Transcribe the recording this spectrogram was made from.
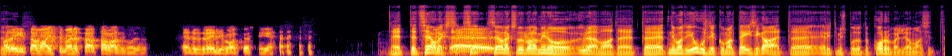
ma tegin sama asja mõned päevad tagasi muuseas, Henry Trelli podcastiga. Et, et see oleks, see, äh, see oleks võib-olla minu ülevaade, et, et niimoodi juhuslikumalt teisi ka, et eriti mis puudutab korvpalli omasid,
